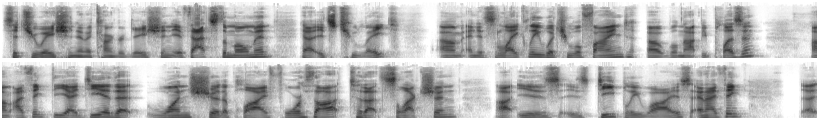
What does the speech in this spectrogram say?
situation in a congregation. If that's the moment, uh, it's too late. Um, and it's likely what you will find uh, will not be pleasant. Um, I think the idea that one should apply forethought to that selection uh, is is deeply wise, and I think uh,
